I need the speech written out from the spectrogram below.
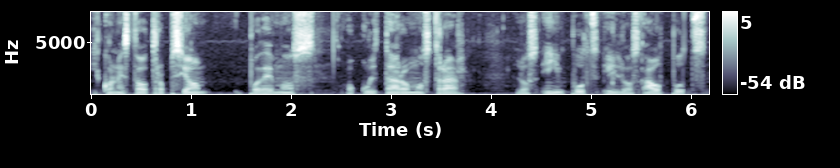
Y con esta otra opción podemos ocultar o mostrar los inputs y los outputs.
